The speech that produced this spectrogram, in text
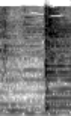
Bye.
